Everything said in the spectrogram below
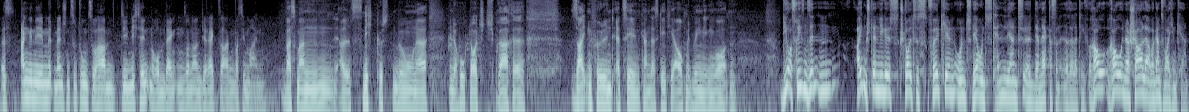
es angenehm, mit Menschen zu tun zu haben, die nicht hintenrum denken, sondern direkt sagen, was sie meinen. Was man als Nicht-Küstenbewohner in der Hochdeutschsprache seitenfüllend erzählen kann, das geht hier auch mit wenigen Worten. Die Ostfriesen sind ein eigenständiges, stolzes Völkchen und wer uns kennenlernt, äh, der merkt das dann relativ. Rau, rau in der Schale, aber ganz weich im Kern.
